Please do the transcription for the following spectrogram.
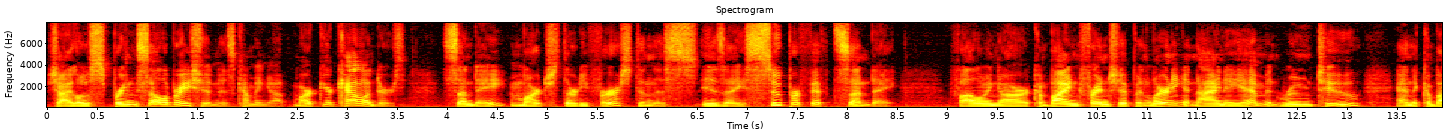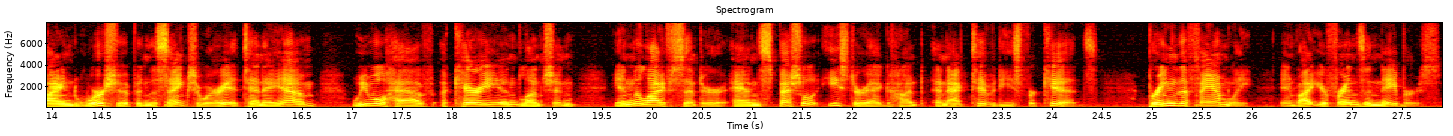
Shiloh's spring celebration is coming up. Mark your calendars. Sunday, March 31st, and this is a super fifth Sunday. Following our combined friendship and learning at 9 a.m. in room 2 and the combined worship in the sanctuary at 10 a.m., we will have a carry in luncheon in the Life Center and special Easter egg hunt and activities for kids. Bring the family, invite your friends and neighbors.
